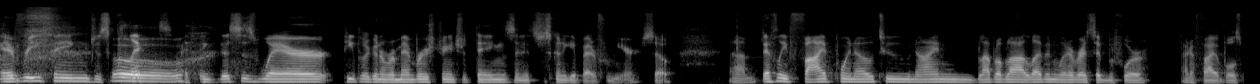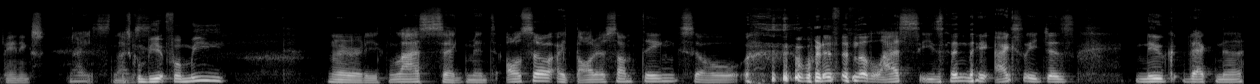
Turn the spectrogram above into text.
everything just clicked. Oh. I think this is where people are going to remember Stranger Things, and it's just going to get better from here. So um, definitely 5.029 blah blah blah, 11, whatever I said before, out of five Bulls paintings. Nice, nice. That's gonna be it for me. Alrighty, last segment. Also, I thought of something. So, what if in the last season they actually just nuke Vecna?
